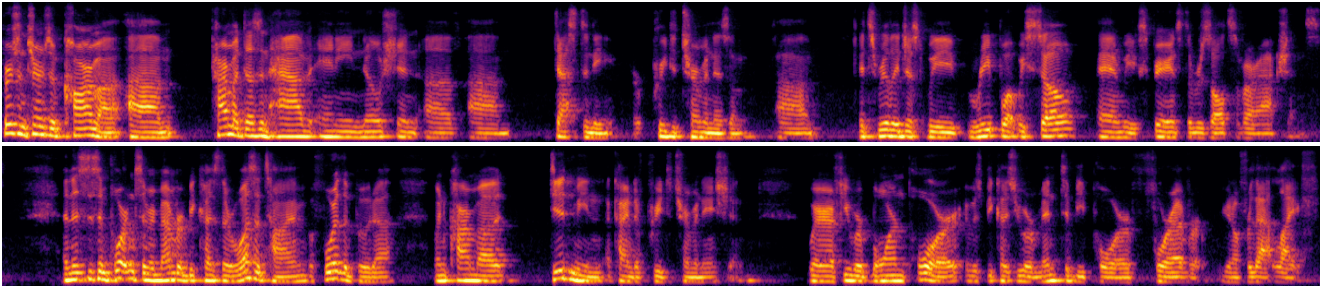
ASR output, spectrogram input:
first, in terms of karma, um, karma doesn't have any notion of um, destiny or predeterminism. Um, it's really just we reap what we sow and we experience the results of our actions. And this is important to remember because there was a time before the Buddha when karma did mean a kind of predetermination, where if you were born poor, it was because you were meant to be poor forever, you know, for that life.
